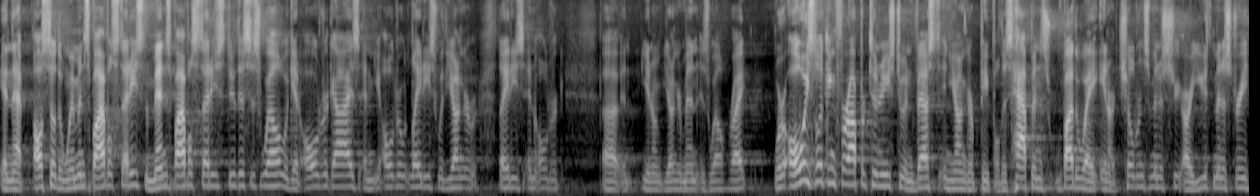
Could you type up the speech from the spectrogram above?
in that. Also, the women's Bible studies, the men's Bible studies do this as well. We get older guys and older ladies with younger ladies and older, uh, you know, younger men as well, right? We're always looking for opportunities to invest in younger people. This happens, by the way, in our children's ministry, our youth ministry,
